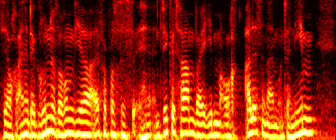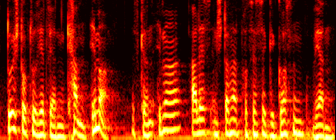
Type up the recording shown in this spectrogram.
Das ist ja auch einer der Gründe, warum wir Alpha Process äh, entwickelt haben, weil eben auch alles in einem Unternehmen durchstrukturiert werden kann. Immer. Es kann immer alles in Standardprozesse gegossen werden.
